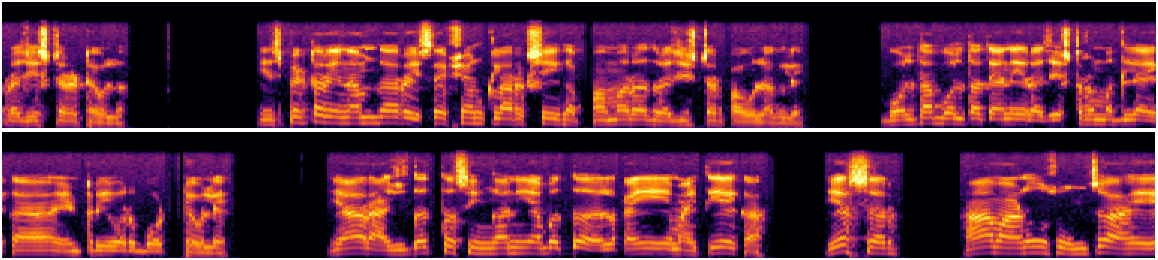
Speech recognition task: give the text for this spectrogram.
रजिस्टर ठेवलं. इन्स्पेक्टर इनामदार रिसेप्शन क्लार्कशी गप्पा मारत रजिस्टर पाहू लागले. बोलता बोलता त्यांनी रजिस्टरमधल्या एका एंट्रीवर बोट ठेवले. या राजदत्त सिंगानी याबद्दल काही माहिती आहे का? येस सर हा माणूस उंच आहे.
